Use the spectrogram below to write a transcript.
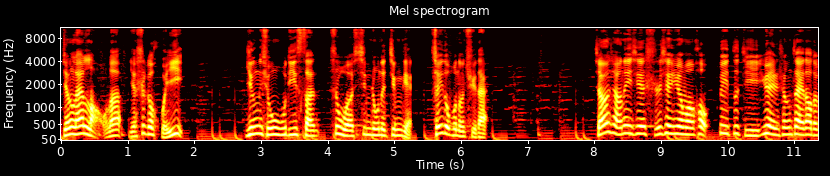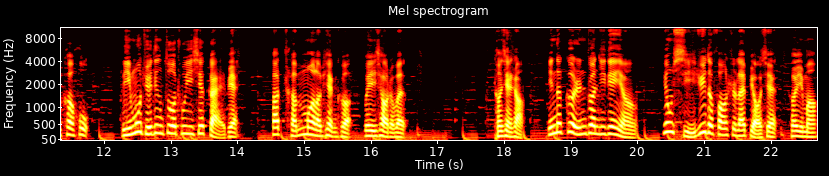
将来老了也是个回忆。英雄无敌三是我心中的经典，谁都不能取代。想想那些实现愿望后对自己怨声载道的客户，李牧决定做出一些改变。他沉默了片刻，微笑着问：“程先生，您的个人传记电影用喜剧的方式来表现可以吗？”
